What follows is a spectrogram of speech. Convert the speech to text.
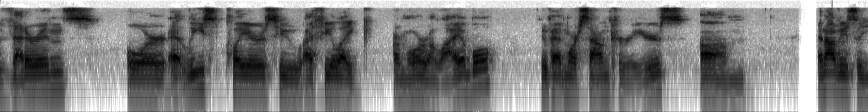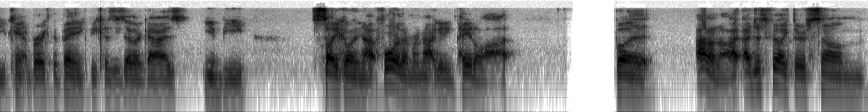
veterans or at least players who I feel like are more reliable, who've had more sound careers. Um, and obviously you can't break the bank because these other guys you'd be cycling out for them are not getting paid a lot. But I don't know. I, I just feel like there's some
